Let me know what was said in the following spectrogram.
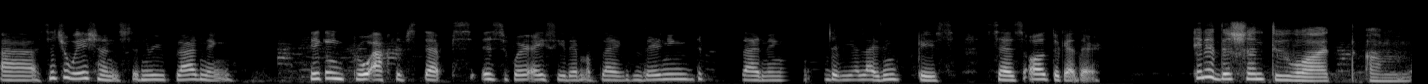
uh, situations and replanning taking proactive steps is where I see them applying learning, planning, the realizing phase says all together. In addition to what um,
